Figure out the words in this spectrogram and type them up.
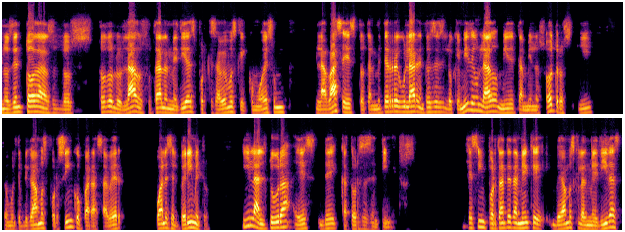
nos den todas los, todos los lados, todas las medidas, porque sabemos que como es un, la base es totalmente regular, entonces lo que mide un lado mide también los otros y lo multiplicamos por 5 para saber cuál es el perímetro. Y la altura es de 14 centímetros es importante también que veamos que las medidas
